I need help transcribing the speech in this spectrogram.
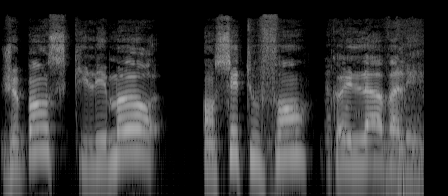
je pense qu'il est mort en s'étouffant quand il l'a avalé.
